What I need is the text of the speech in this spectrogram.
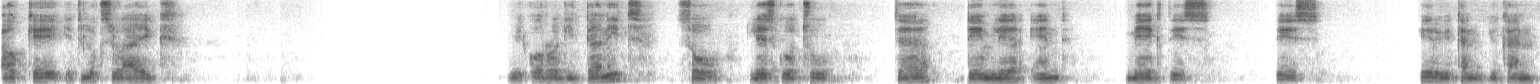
okay it looks like we already done it. So let's go to the DEM layer and make this this. Here you can you can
